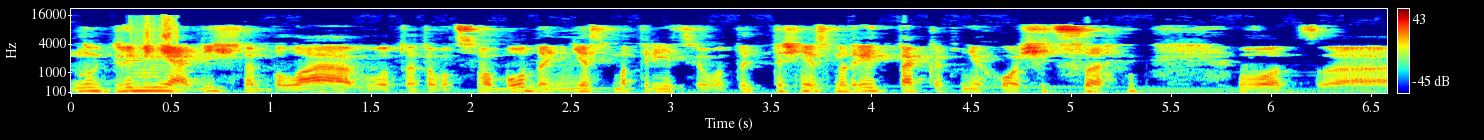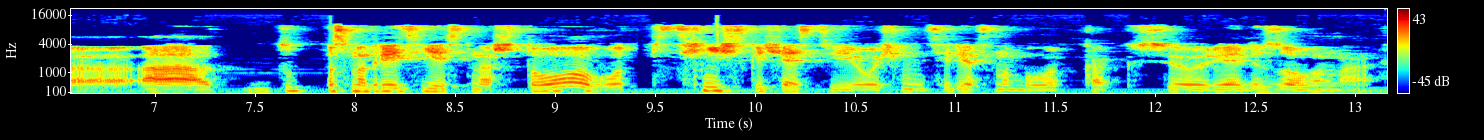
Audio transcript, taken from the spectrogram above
ну, для меня лично была вот эта вот свобода не смотреть, вот, точнее, смотреть так, как мне хочется, вот, а, а тут посмотреть есть на что, вот, с технической части очень интересно было, как все реализовано,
